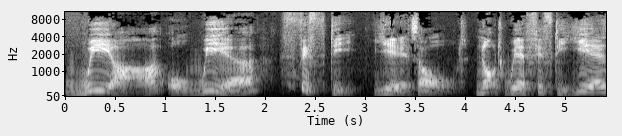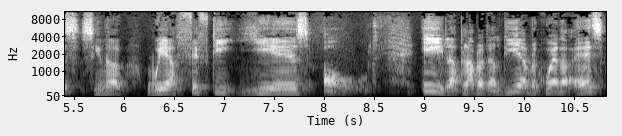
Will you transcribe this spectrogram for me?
We are, or we're, 50 years old. Not we're 50 years, sino we're 50 years old. Y la palabra del día, recuerda, es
